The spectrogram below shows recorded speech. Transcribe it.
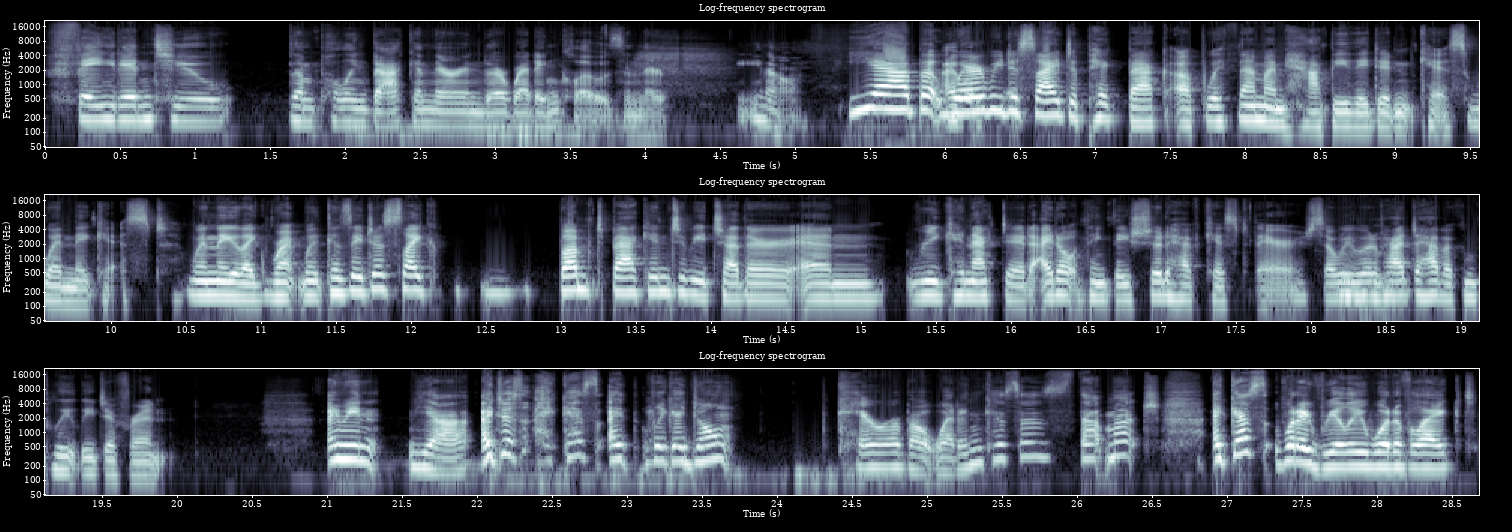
fade into them pulling back and they're in their wedding clothes and they're, you know, Yeah, but I where we decide to pick back up with them, I'm happy they didn't kiss when they kissed. When they like went with, because they just like bumped back into each other and reconnected. I don't think they should have kissed there. So we would have Mhm. had to have a completely different I mean, yeah, I just, I guess I like, I don't care about wedding kisses that much. I guess what I really would have liked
